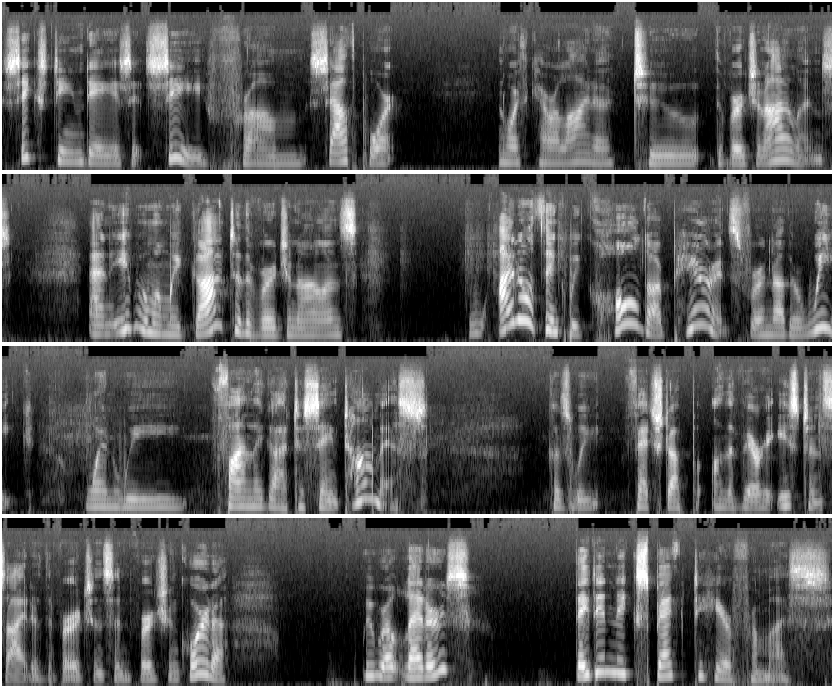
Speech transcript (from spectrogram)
16 days at sea from Southport, North Carolina, to the Virgin Islands. And even when we got to the Virgin Islands, I don't think we called our parents for another week when we finally got to St. Thomas, because we fetched up on the very eastern side of the Virgins and Virgin Gorda. We wrote letters. They didn't expect to hear from us.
